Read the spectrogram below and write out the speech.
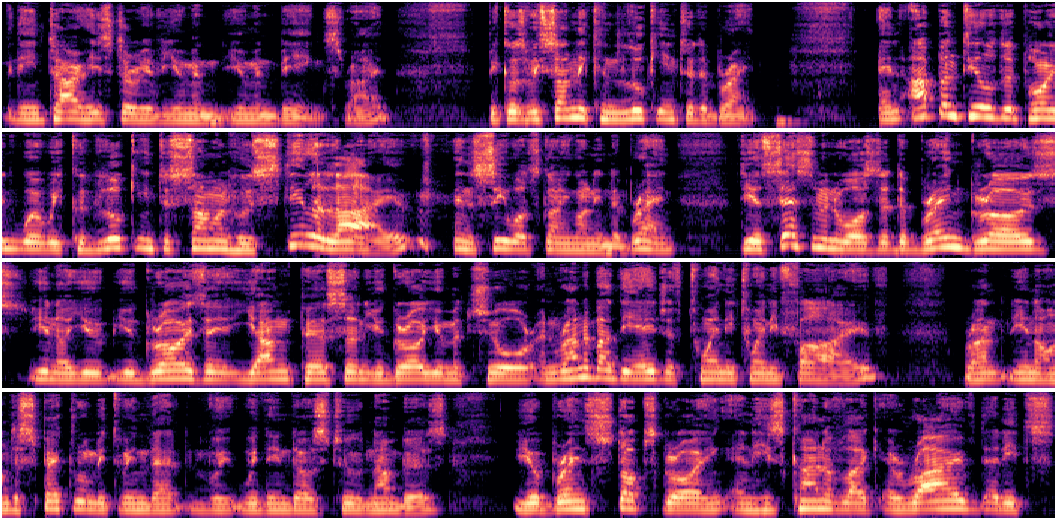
the entire history of human human beings, right? Because we suddenly can look into the brain. And up until the point where we could look into someone who's still alive and see what's going on in the brain, the assessment was that the brain grows, you know, you, you grow as a young person, you grow, you mature, and around about the age of 20, 25, run, you know, on the spectrum between that, within those two numbers, your brain stops growing and he's kind of like arrived at its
